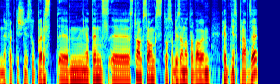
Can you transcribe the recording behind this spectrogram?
mm, faktycznie super. Ten e, Strong Songs to sobie zanotowałem, chętnie sprawdzę,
